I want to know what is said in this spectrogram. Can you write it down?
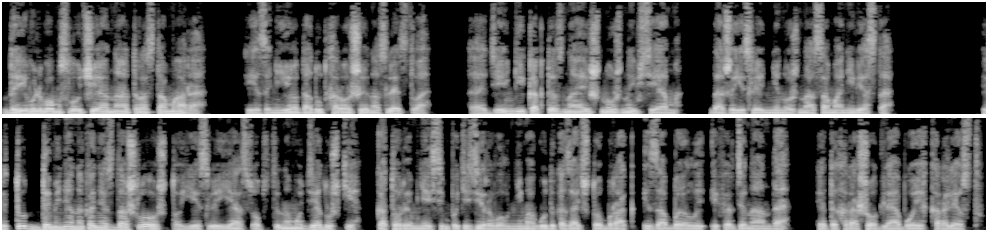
«Да и в любом случае она от Растамара, и за нее дадут хорошее наследство, а деньги, как ты знаешь, нужны всем, даже если не нужна сама невеста». И тут до меня наконец дошло, что если я собственному дедушке, который мне симпатизировал, не могу доказать, что брак Изабеллы и Фердинанда — это хорошо для обоих королевств,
